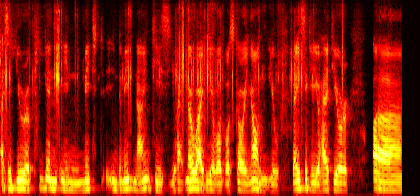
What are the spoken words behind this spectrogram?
as a European in mid in the mid '90s, you had no idea what was going on. You basically you had your uh,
